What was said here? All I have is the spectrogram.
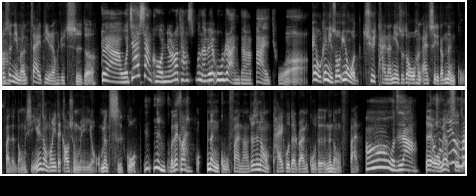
不是你们在地人会去吃的。对啊，我家巷口牛肉汤是不能被污染的，拜托。哎、欸，我跟你说，因为我去台南念书之后，我很爱吃一个叫嫩骨饭的东西，因为这种东西在高雄没有，我没有吃过。嫩骨饭，我在高雄嫩骨饭啊，就是那种排骨的软骨的那种饭。哦，我知道。对，我没有吃过。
